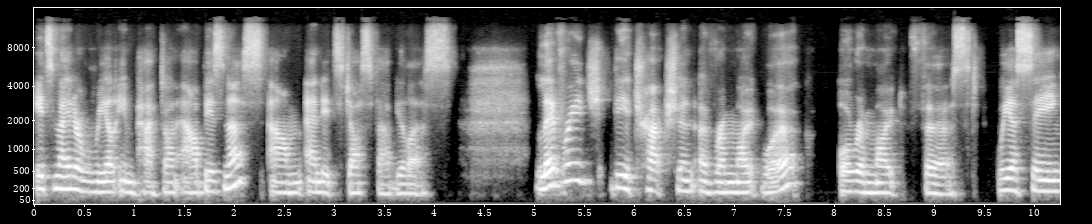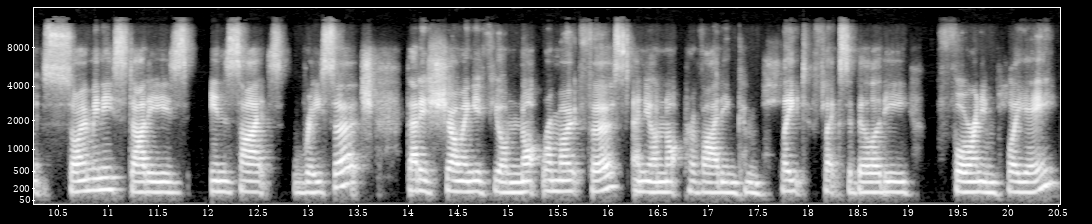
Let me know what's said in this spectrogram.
It's made a real impact on our business um, and it's just fabulous. Leverage the attraction of remote work or remote first. We are seeing so many studies insights research that is showing if you're not remote first and you're not providing complete flexibility for an employee,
